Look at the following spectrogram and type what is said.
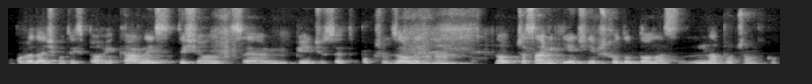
opowiadaliśmy o tej sprawie karnej z 1500 pokrzywdzonych, Mhm. no czasami klienci nie przychodzą do nas na początku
